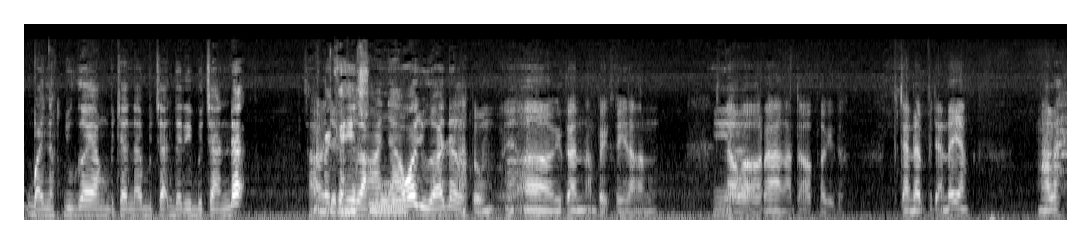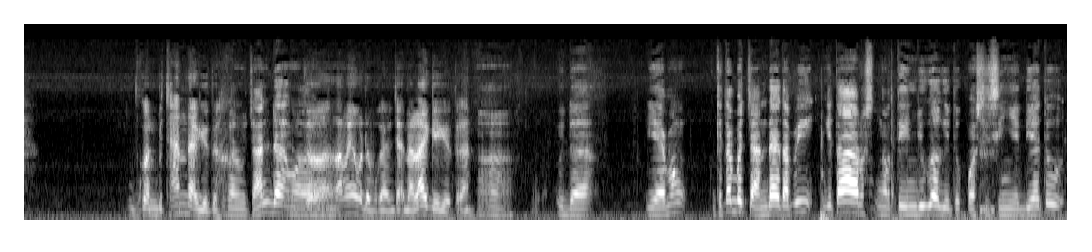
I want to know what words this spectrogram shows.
banyak juga yang bercanda bercanda dari bercanda sampai jadi kehilangan musuh. nyawa juga ada gitu. atau Ah. eh, gitu kan sampai kehilangan Iya. nyawa orang atau apa gitu. Bercanda-bercanda yang malah bukan bercanda gitu. bukan bercanda Itu malah namanya udah bukan bercanda lagi gitu kan. Heeh. udah ya emang kita bercanda tapi kita harus ngertiin juga gitu posisinya dia tuh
